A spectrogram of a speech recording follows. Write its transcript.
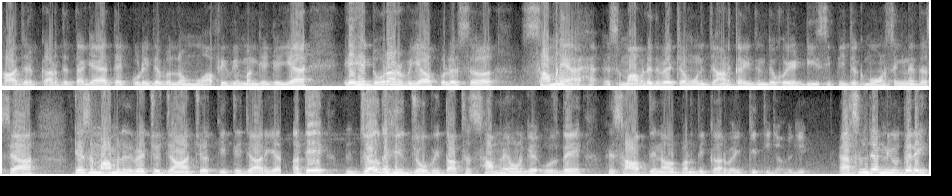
ਹਾਜ਼ਰ ਕਰ ਦਿੱਤਾ ਗਿਆ ਹੈ ਤੇ ਕੁੜੀ ਦੇ ਵੱਲੋਂ ਮੁਆਫੀ ਵੀ ਮੰਗੀ ਗਈ ਹੈ। ਇਹ ਦੋਹਰਾ ਰਵੱਈਆ ਪੁਲਿਸ ਸਾਹਮਣੇ ਆਇਆ ਹੈ। ਇਸ ਮਾਮਲੇ ਦੇ ਵਿੱਚ ਹੁਣ ਜਾਣਕਾਰੀ ਦਿੰਦੇ ਹੋਏ ਡੀਸੀਪੀ ਜਗਮੋਹਨ ਸਿੰਘ ਨੇ ਦੱਸਿਆ ਕਿ ਇਸ ਮਾਮਲੇ ਦੇ ਵਿੱਚ ਜਾਂਚ ਕੀਤੀ ਜਾ ਰਹੀ ਹੈ ਅਤੇ ਜਲਦ ਹੀ ਜੋ ਵੀ ਤੱਥ ਸਾਹਮਣੇ ਆਉਣਗੇ, ਉਸ ਦੇ ਹਿਸਾਬ ਦੇ ਨਾਲ ਬਣਦੀ ਕਾਰਵਾਈ ਕੀਤੀ ਜਾਵੇਗੀ। ਐਸਐਮਜੀ ਨਿਊਜ਼ ਦੇ ਲਈ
